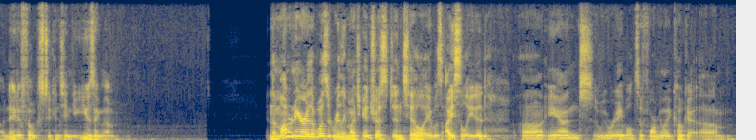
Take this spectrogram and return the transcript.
uh, native folks to continue using them. In the modern era, there wasn't really much interest until it was isolated, uh, and we were able to formulate coca, um,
